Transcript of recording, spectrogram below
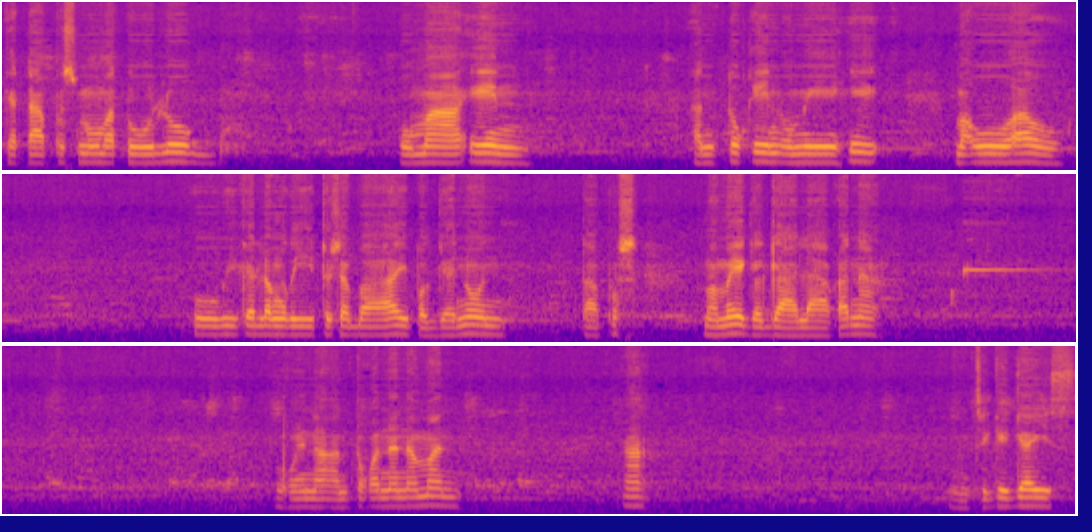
katapos mong matulog, kumain, antukin, umihi, mauhaw, uuwi ka lang rito sa bahay pag ganun. Tapos, mamaya gagala ka na. Okay na, anto ka na naman. Ha? Sige guys.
